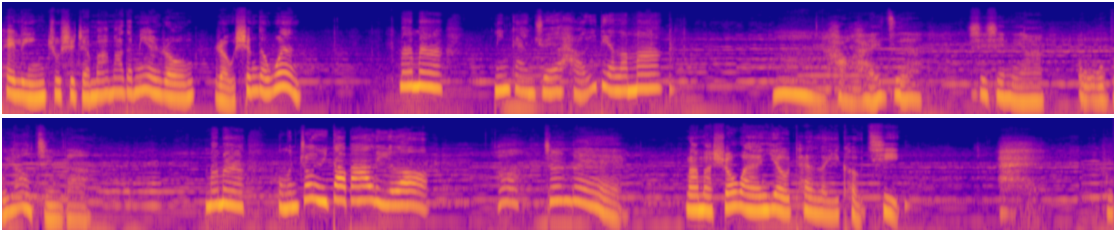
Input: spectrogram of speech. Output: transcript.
佩林注视着妈妈的面容，柔声地问：“妈妈，您感觉好一点了吗？”嗯，好孩子，谢谢你啊，我不要紧的。妈妈，我们终于到巴黎了。啊、哦，真的哎！妈妈说完又叹了一口气。唉，如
